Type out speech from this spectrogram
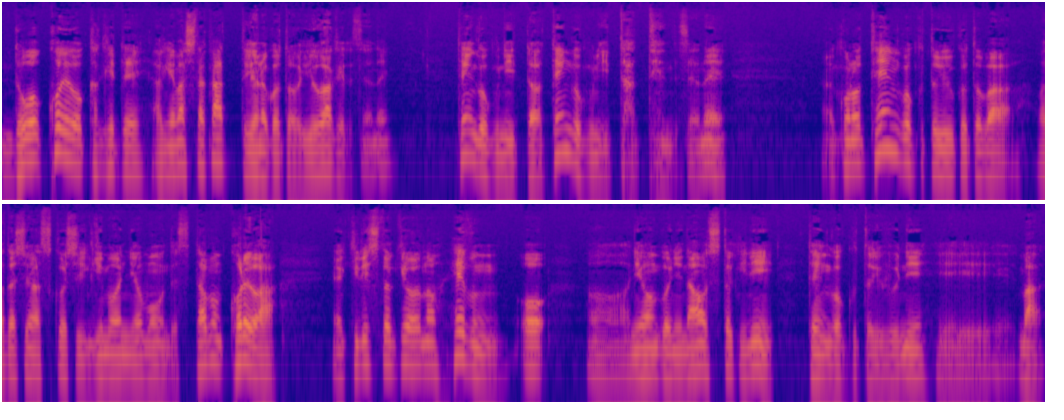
どう声をかけてあげましたかというようなことを言うわけですよね。天国に行った天国に行ったって言うんですよね。この天国という言葉私は少し疑問に思うんです多分これはキリスト教のヘブンを日本語に直す時に天国というふうに、えー、ま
